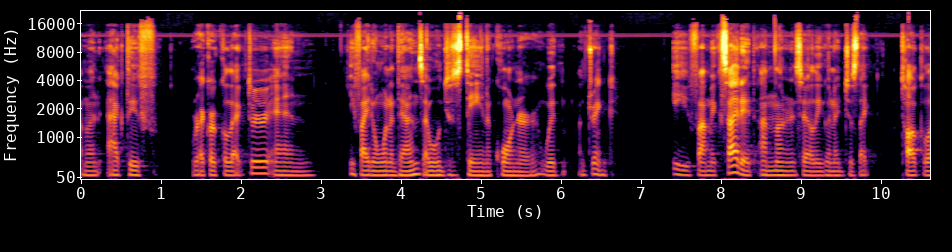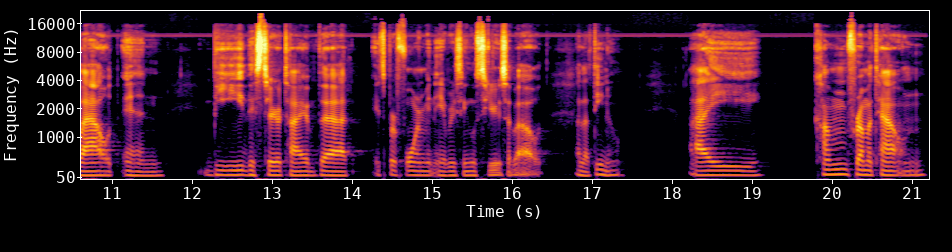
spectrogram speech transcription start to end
I'm an active record collector and if I don't want to dance, I will just stay in a corner with a drink. If I'm excited, I'm not necessarily going to just like talk loud and be the stereotype that it's performed in every single series about a Latino. I come from a town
